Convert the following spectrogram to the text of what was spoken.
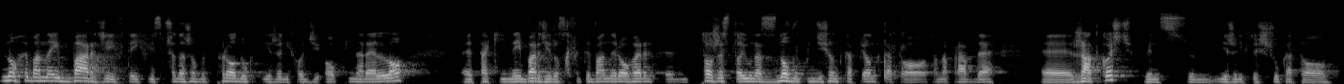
no chyba najbardziej w tej chwili sprzedażowy produkt, jeżeli chodzi o Pinarello. E, Taki najbardziej rozchwytywany rower. E, To, że stoi u nas znowu 55, to, to naprawdę e, rzadkość, więc jeżeli ktoś szuka, to,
